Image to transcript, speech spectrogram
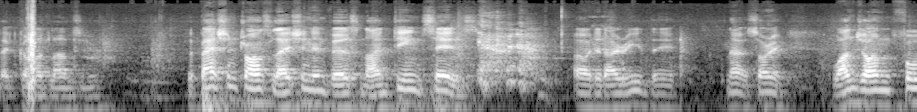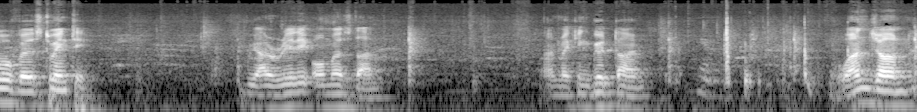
that God loves you. The Passion Translation in verse 19 says, Oh, did I read there? No, sorry. 1 John 4, verse 20. We are really almost done. I'm making good time. 1 John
